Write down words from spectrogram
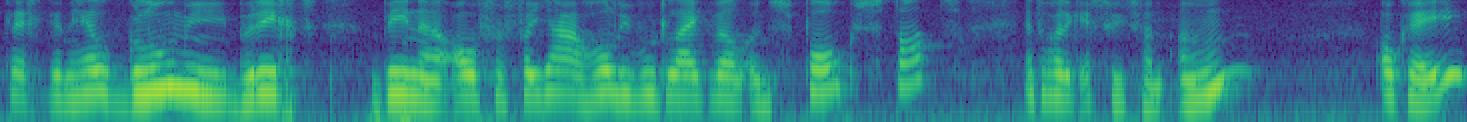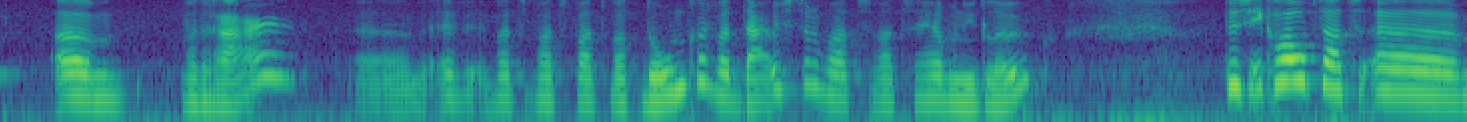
kreeg ik een heel gloomy bericht binnen over van ja, Hollywood lijkt wel een spookstad. En toen had ik echt zoiets van, "Hm? oké, ehm, wat raar. Eh, eh, wat, wat, wat, wat donker, wat duister, wat, wat helemaal niet leuk. Dus ik hoop dat, ehm,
